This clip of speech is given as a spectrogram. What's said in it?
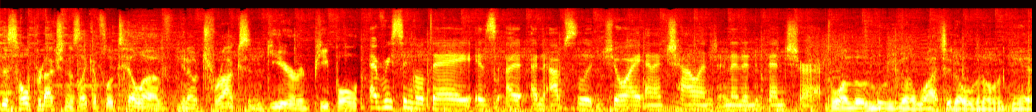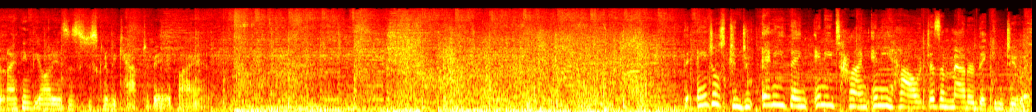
This whole production is like a flotilla of, you know, trucks and gear and people. Every single day is a, an absolute joy and a challenge and an adventure. It's one of those movies you're gonna watch it over and over And again. I think the audience is just going to be captivated by it. The Angels can do anything, anytime, anyhow. It doesn't matter. They can do it.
